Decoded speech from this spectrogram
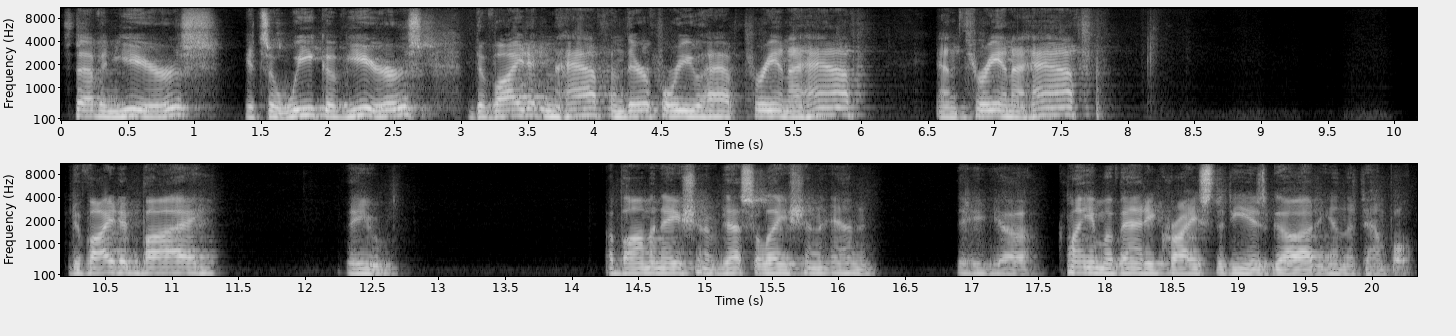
seven years. It's a week of years. Divide it in half, and therefore you have three and a half, and three and a half, divided by the abomination of desolation and the uh, claim of Antichrist that he is God in the temple.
